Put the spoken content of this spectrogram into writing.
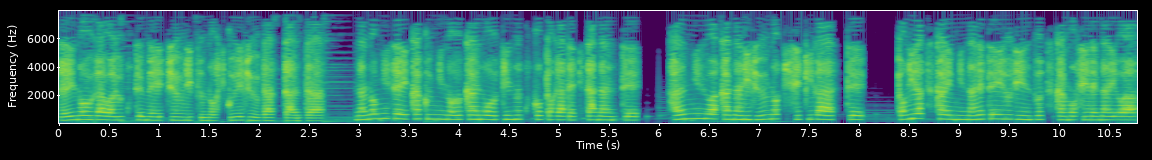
性能が悪くて命中率の低い銃だったんだ。なのに正確に脳幹を撃ち抜くことができたなんて、犯人はかなり銃の知識があって、取り扱いに慣れている人物かもしれないわ。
